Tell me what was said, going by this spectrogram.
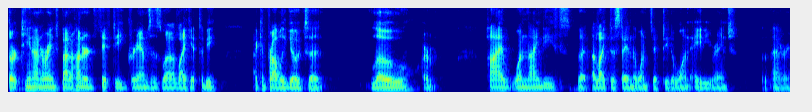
1300 range. About 150 grams is what I'd like it to be. I can probably go to low or high 190s, but I'd like to stay in the 150 to 180 range for the battery.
